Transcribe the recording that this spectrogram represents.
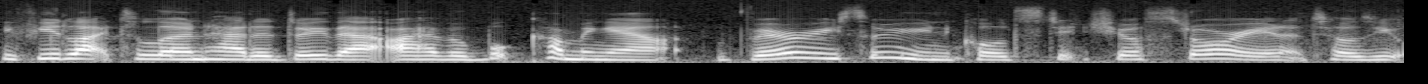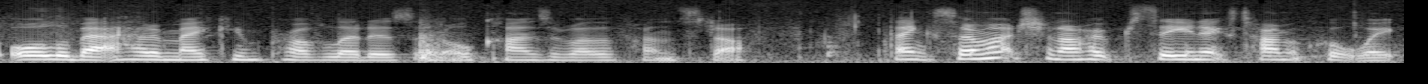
If you'd like to learn how to do that, I have a book coming out very soon called Stitch Your Story and it tells you all about how to make improv letters and all kinds of other fun stuff. Thanks so much and I hope to see you next time at QuiltWeek.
